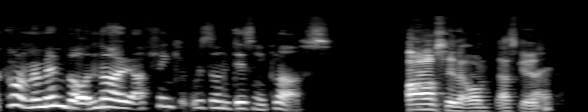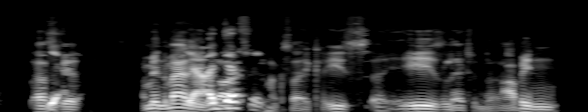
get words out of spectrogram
I can't remember. No, I think it was on Disney Plus. Oh, I'll see that one. That's good. No. That's Yeah. good. I mean, the man. Yeah, is I definitely- for fuck's sake, he's he is a legend. I mean,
